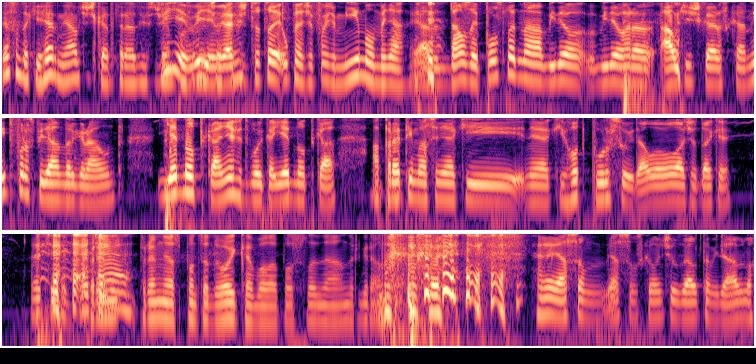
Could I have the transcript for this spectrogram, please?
Ja som taký herný avčičkár teraz. Vidím, vidím, akože toto je úplne, že fakt, že mimo mňa. Ja naozaj posledná video, videohra autičkárska, Need for Speed Underground, jednotka, nie že dvojka, jednotka a predtým asi nejaký, nejaký Hot Pursuit alebo volá čo také. Veci, veci. Pre, pre mňa aspoň tá dvojka bola posledná underground. Hej, ja som, ja som skončil s autami dávno.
